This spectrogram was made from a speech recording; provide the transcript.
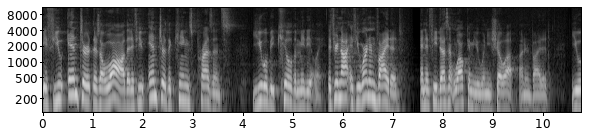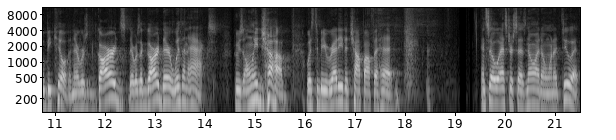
if you enter, there's a law that if you enter the king's presence, you will be killed immediately. If you're not, if you weren't invited, and if he doesn't welcome you when you show up uninvited, you will be killed. And there was guards, there was a guard there with an axe whose only job was to be ready to chop off a head. And so Esther says, No, I don't want to do it.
